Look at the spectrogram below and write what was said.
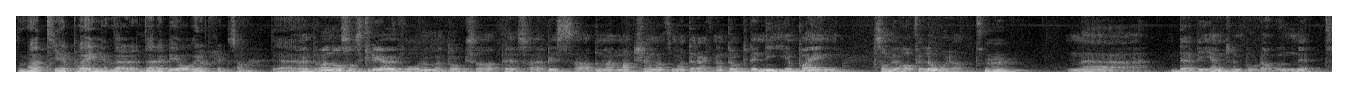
de här tre poängen där, där det blir avgjort liksom. Eh, Det, Det var någon som skrev i forumet också att det är så här, vissa de här matcherna som hade räknat upp, det är nio poäng som vi har förlorat. mm. Eh, Där vi egentligen borde ha vunnit.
